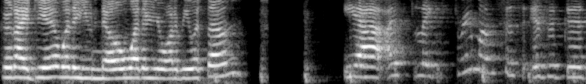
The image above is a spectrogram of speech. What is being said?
good idea, whether you know whether you want to be with them? yeah i like three months is is a good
